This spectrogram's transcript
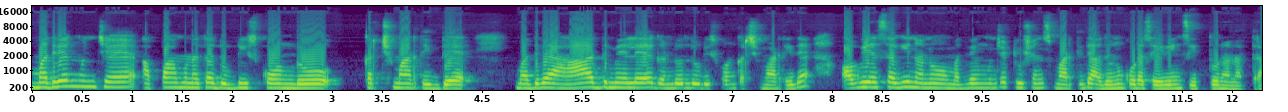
ಮದ್ವೆಗ್ ಮುಂಚೆ ಅಪ್ಪ, ಅಮ್ಮನ ಹತ್ರ ದುಡ್ಡು ಇಸ್ಕೊಂಡು ಖರ್ಚು ಮಾಡ್ತಿದ್ದೆ. ಮದ್ವೆ ಆದ್ಮೇಲೆ ಗಂಡನ್ ದುಡ್ಡು ಇಸ್ಕೊಂಡು ಖರ್ಚು ಮಾಡ್ತಿದ್ದೆ. ಆಬ್ವಿಯಸ್ ಆಗಿ ನಾನು ಮದ್ವೆ ಮುಂಚೆ ಟ್ಯೂಷನ್ಸ್ ಮಾಡ್ತಿದ್ದೆ. ಅದನ್ನು ಕೂಡ ಸೇವಿಂಗ್ಸ್ ಇತ್ತು ನನ್ನ ಹತ್ರ.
